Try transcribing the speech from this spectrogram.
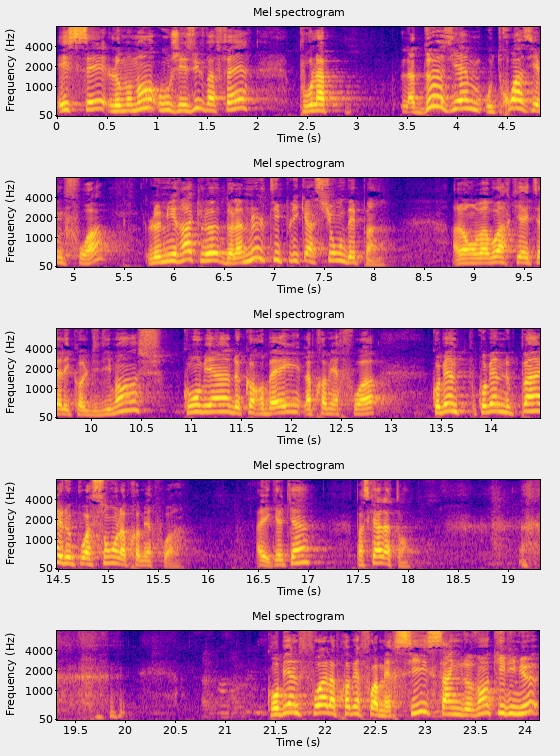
et c'est le moment où Jésus va faire, pour la, la deuxième ou troisième fois, le miracle de la multiplication des pains. Alors on va voir qui a été à l'école du dimanche, combien de corbeilles la première fois, combien, combien de pains et de poissons la première fois. Allez, quelqu'un? Pascal, attends. Combien de fois la première fois? Merci. Cinq devant. Qui dit mieux?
